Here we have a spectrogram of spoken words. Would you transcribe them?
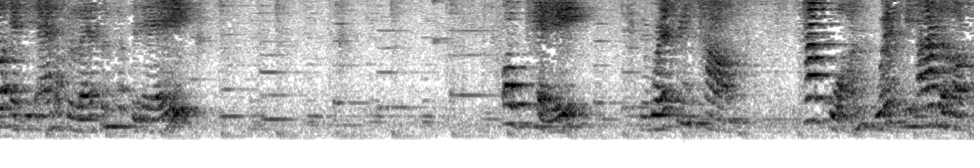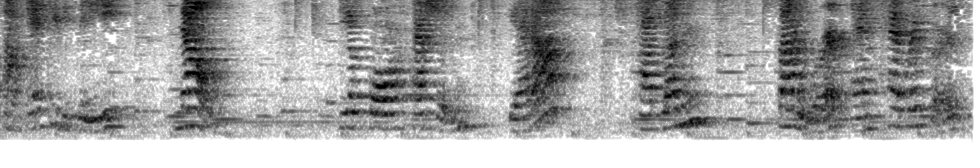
answer at the end of the lesson for today. Okay, the resting time. Task 1, what's the other of some activity? Now, therefore, action. Get up, have lunch, start the work, and have breakfast.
